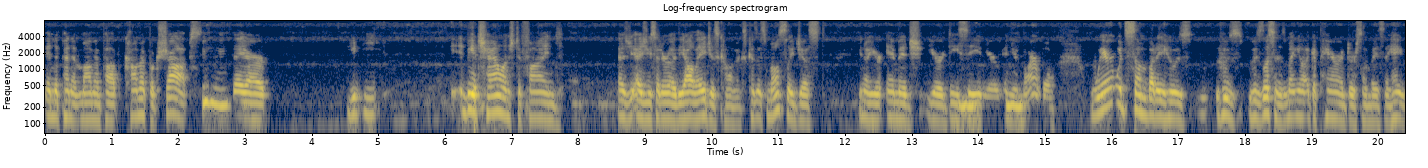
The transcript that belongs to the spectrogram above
independent mom and pop comic book shops. Mm-hmm. They are. You, you, it'd be a challenge to find, as you, as you said earlier, the all ages comics because it's mostly just, you know, your Image, your DC, mm-hmm. and your and your. Marvel where would somebody who's who's who's listening, you know, like a parent or somebody saying, "Hey,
